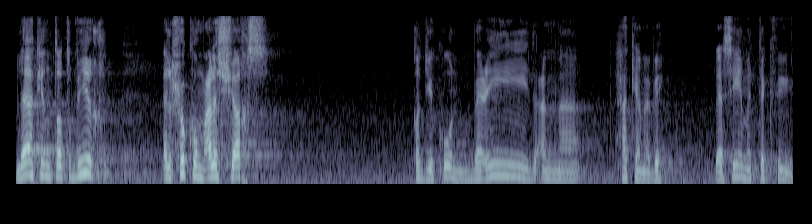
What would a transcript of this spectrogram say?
لكن تطبيق الحكم على الشخص قد يكون بعيد عما حكم به لا سيما التكفير.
